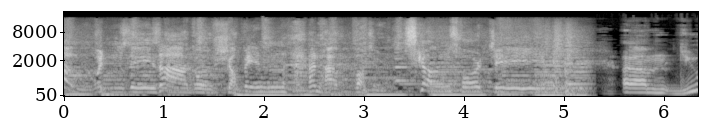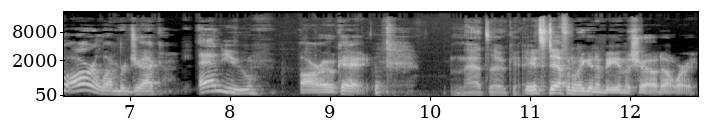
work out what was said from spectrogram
On Wednesdays I go shopping and have buttered scones for tea. You are a lumberjack, and you are okay. That's okay. It's definitely going to be in the show, don't worry.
